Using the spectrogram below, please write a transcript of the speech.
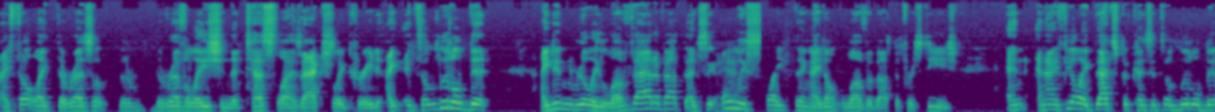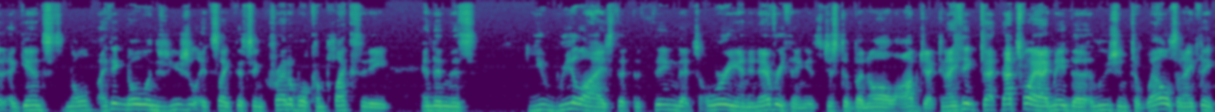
I felt like the, res, the the revelation that Tesla has actually created. I, it's a little bit. I didn't really love that about that. It's the Yeah. only slight thing I don't love about the Prestige, and and I feel like that's because it's a little bit against Nolan. I think Nolan's usually it's like this incredible complexity, and then this you realize that the thing that's Orion and everything is just a banal object. And I think that that's why I made the allusion to Welles. And I think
